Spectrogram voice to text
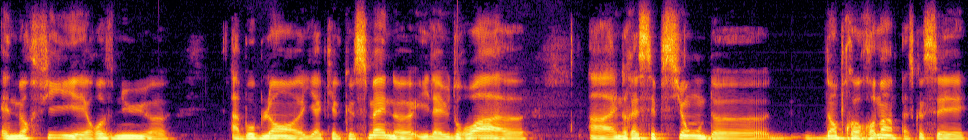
Ed Murphy est revenu à Beaublanc il y a quelques semaines, il a eu droit à une réception de d'empereur romain parce que c'est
